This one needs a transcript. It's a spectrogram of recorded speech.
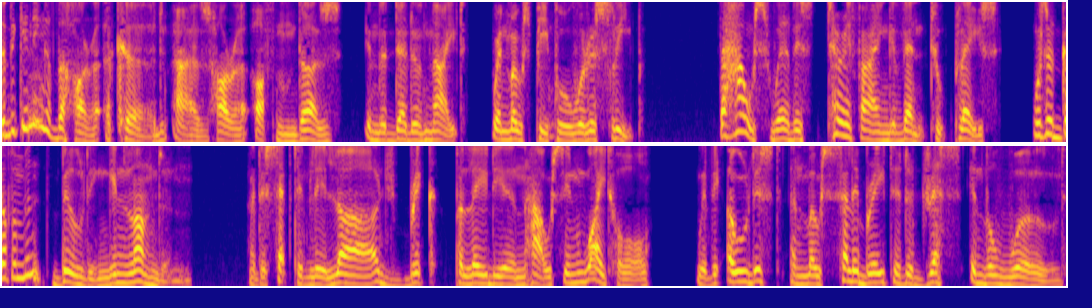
The beginning of the horror occurred, as horror often does, in the dead of night, when most people were asleep. The house where this terrifying event took place was a government building in London, a deceptively large brick Palladian house in Whitehall, with the oldest and most celebrated address in the world.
